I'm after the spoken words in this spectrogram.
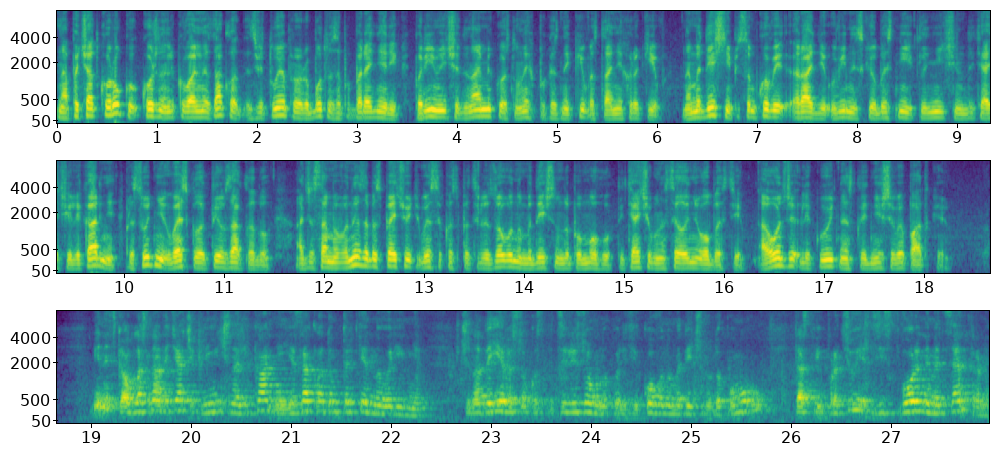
На початку року кожен лікувальний заклад звітує про роботу за попередній рік, порівнюючи динаміку основних показників останніх років. На медичній підсумковій раді у Вінницькій обласній клінічній дитячій лікарні присутній увесь колектив закладу, адже саме вони забезпечують високоспеціалізовану медичну допомогу дитячому населенню області, а отже лікують найскладніші випадки. Вінницька обласна дитяча клінічна лікарня є закладом третинного рівня, що надає високоспеціалізовану кваліфіковану медичну допомогу та співпрацює зі створеними центрами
